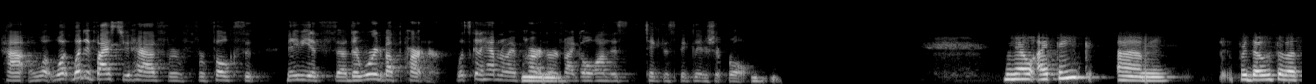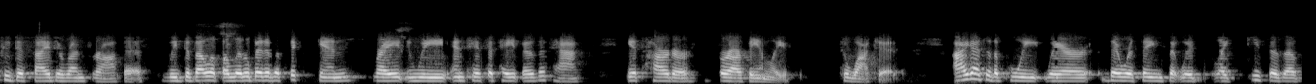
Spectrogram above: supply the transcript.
how what, what what advice do you have for for folks that maybe it's uh, they're worried about the partner? What's going to happen to my partner mm-hmm. if I go on this take this big leadership role? You know, I think. Um, for those of us who decide to run for office, we develop a little bit of a thick skin, right? And we anticipate those attacks. It's harder for our families to watch it. I got to the point where there were things that would, like pieces of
